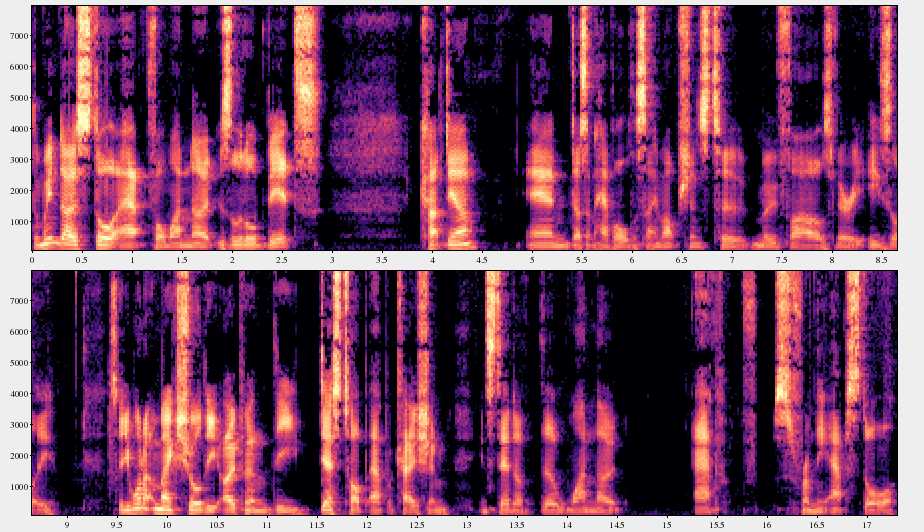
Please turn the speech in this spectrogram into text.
The Windows Store app for OneNote is a little bit cut down and doesn't have all the same options to move files very easily. So you want to make sure that you open the desktop application instead of the OneNote app from the App Store,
